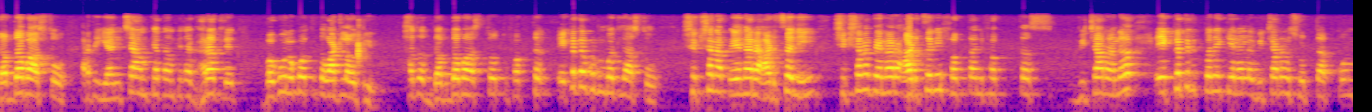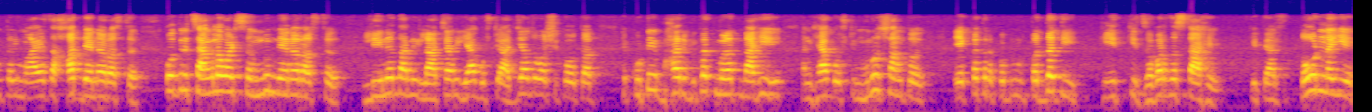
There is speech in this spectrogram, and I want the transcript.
दबदबा असतो. अरे ते यांच्या अमक्यात अमक्याच्या घरातले बघू नको तिथं वाटला होतील हा जो दबदबा असतो तो फक्त एकत्र कुटुंबातला असतो. शिक्षणात येणाऱ्या अडचणी शिक्षणात येणाऱ्या अडचणी फक्त आणि फक्त विचारानं एकत्रितपणे केलेल्या विचारानं सुटतात. कोणतरी मायाचा हात देणार असतं कोणतरी चांगलं वाईट समजून देणार असतं. लिहिणत आणि लाचारी या गोष्टी आजी आजोबा शिकवतात. हे कुठे बाहेर विकत मिळत नाही आणि ह्या गोष्टी म्हणून सांगतोय एकत्र कुटुंब पद्धती ही इतकी जबरदस्त आहे की त्यात तोड नाहीये.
